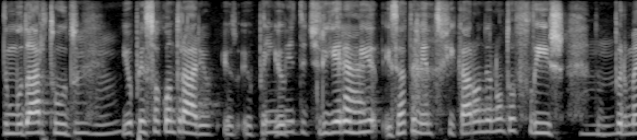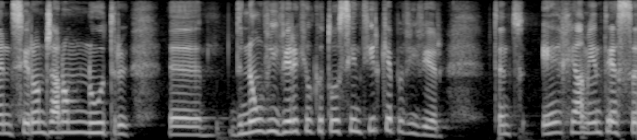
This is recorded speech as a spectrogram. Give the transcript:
de mudar tudo. Uhum. E eu penso ao contrário. Eu, eu, tenho eu medo de teria medo, exatamente, de ficar onde eu não estou feliz, uhum. de permanecer onde já não me nutre, uh, de não viver aquilo que eu estou a sentir que é para viver. Portanto, é realmente essa,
